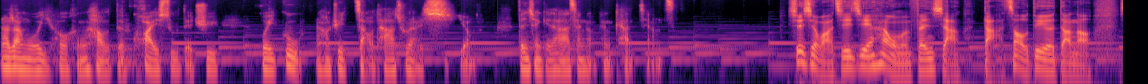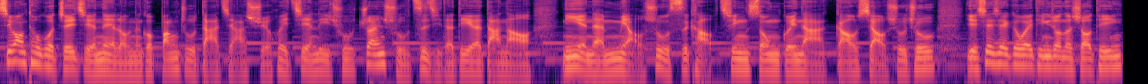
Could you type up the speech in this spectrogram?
那让我以后很好的、快速的去回顾，然后去找它出来使用，分享给大家参考看看，这样子。谢谢瓦基今天和我们分享打造第二大脑，希望透过这一节内容能够帮助大家学会建立出专属自己的第二大脑，你也能秒速思考、轻松归纳、高效输出。也谢谢各位听众的收听。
